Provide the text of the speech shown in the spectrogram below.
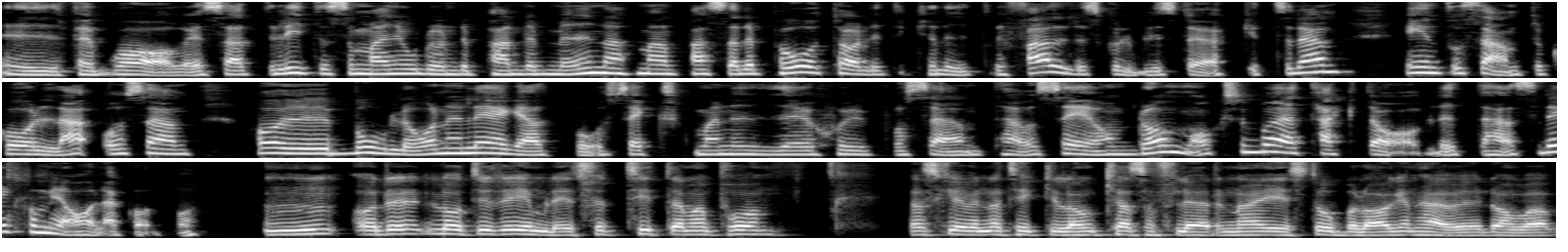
i februari. Så att lite som man gjorde under pandemin, att man passade på att ta lite krediter ifall det skulle bli stökigt. Så den är intressant att kolla. Och sen har ju bolånen legat på 6,9-7 procent här och se om de också börjar takta av lite här. Så det kommer jag hålla koll på. Mm, och det låter rimligt, för tittar man på jag skrev en artikel om kassaflödena i storbolagen här, hur de var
